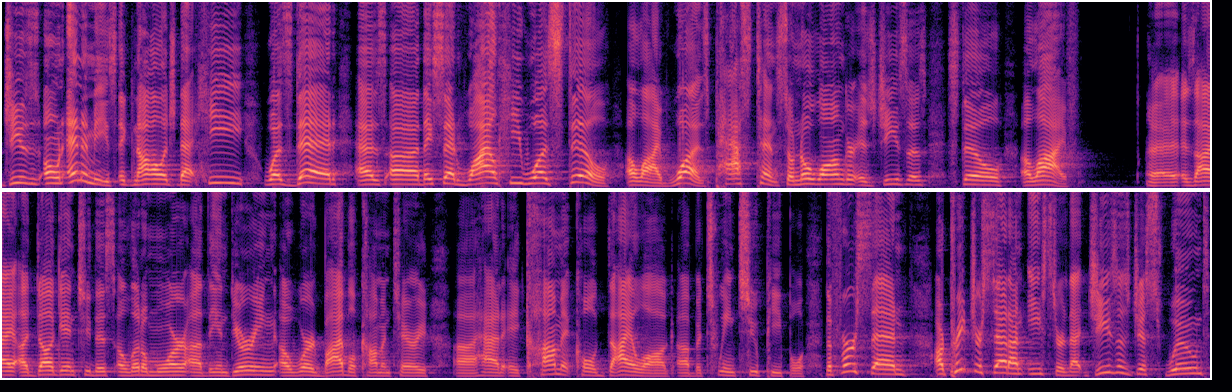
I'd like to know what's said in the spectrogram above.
Jesus' own enemies acknowledged that he was dead, as uh, they said, while he was still alive. Was, past tense. So no longer is Jesus still alive. Uh, as I uh, dug into this a little more, uh, the Enduring uh, Word Bible commentary uh, had a comical dialogue between two people. The first said, Our preacher said on Easter that Jesus just swooned.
